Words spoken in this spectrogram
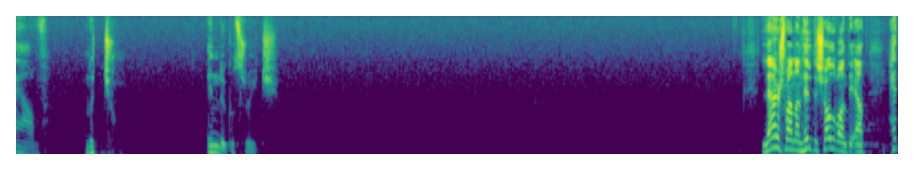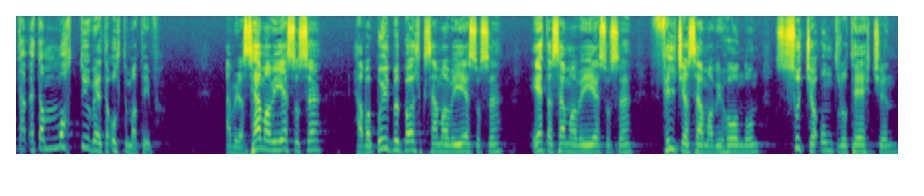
av nødjo. Inni Guds ryk. Lærersvannan hilder sjølvandi at dette, måtte jo være det ultimativ. Jeg vil ha sammen med Jesus, jeg var bibelbølg sammen med Jesus, eta sammen med Jesus, fylgja sammen med honom, suttja under og tekjen.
